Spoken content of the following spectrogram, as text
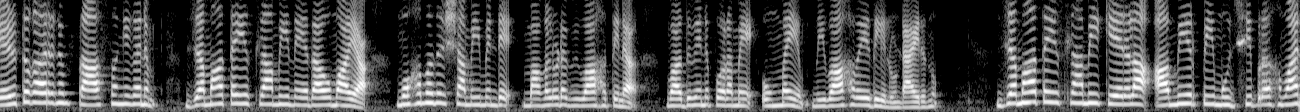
എഴുത്തുകാരനും പ്രാസംഗികനും ജമാഅത്തെ ഇസ്ലാമി നേതാവുമായ മുഹമ്മദ് ഷമീമിന്റെ മകളുടെ വിവാഹത്തിന് വധുവിന് പുറമെ ഉമ്മയും വിവാഹവേദിയിലുണ്ടായിരുന്നു. ജമാഅത്തെ ഇസ്ലാമി കേരള അമീർ പി മുജീബ് റഹ്മാൻ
